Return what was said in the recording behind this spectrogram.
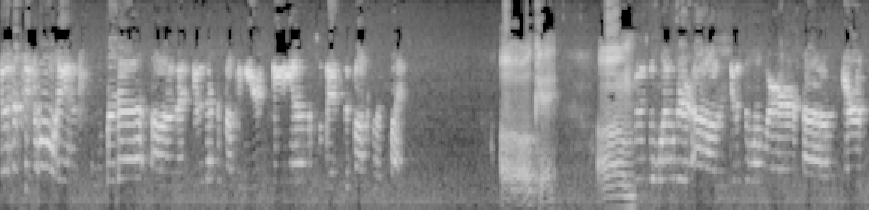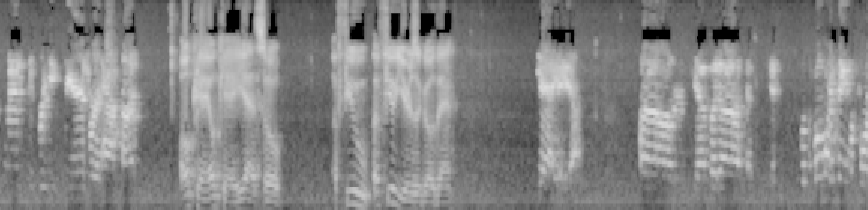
It was a Super Bowl in Florida. Um, it was at the Buccaneers Stadium with the Bucs were playing. Oh, okay. It Um, was the one where um, it was the one where um, Aerosmith and Britney Spears were at halftime. okay, okay, yeah. So a few a few years ago then. Yeah, yeah, yeah. Um, yeah, but uh, just one more thing before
